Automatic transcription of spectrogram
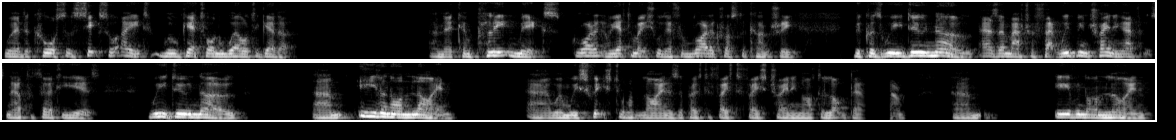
where the course of six or eight will get on well together. And they're complete mix. Right, and we have to make sure they're from right across the country because we do know, as a matter of fact, we've been training advocates now for 30 years. We do know, um, even online, uh, when we switched to online as opposed to face to face training after lockdown, um, even online,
